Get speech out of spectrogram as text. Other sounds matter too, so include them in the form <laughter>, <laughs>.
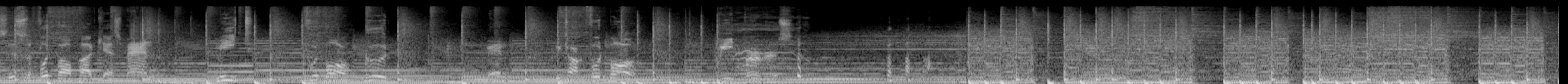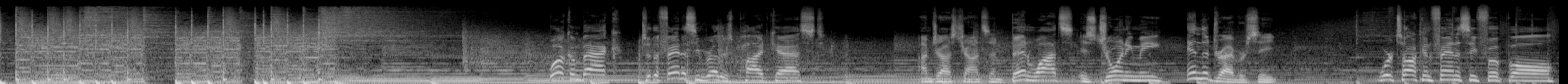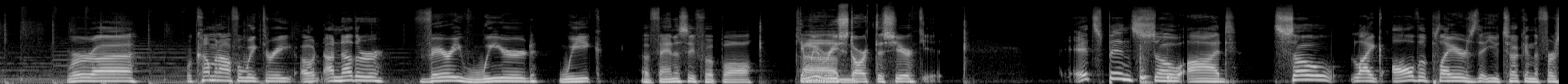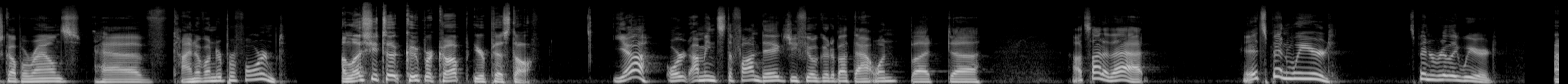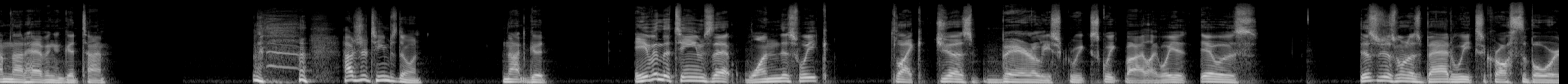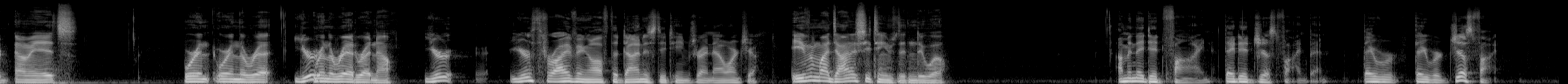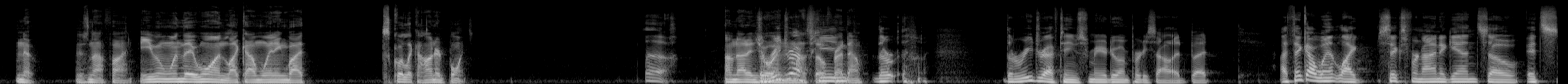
is. This is a football podcast, man. Meat, football, good. Man, we talk football. We eat burgers. Welcome back to the Fantasy Brothers podcast. I'm Josh Johnson. Ben Watts is joining me in the driver's seat. We're talking fantasy football. We're uh we're coming off of week 3, oh, another very weird week of fantasy football. Can we Um, restart this year? It's been so odd. So like all the players that you took in the first couple rounds have kind of underperformed. Unless you took Cooper Kupp, you're pissed off. Yeah, or I mean, Stefon Diggs, you feel good about that one, but uh, outside of that, it's been weird. It's been really weird. I'm not having a good time. <laughs> How's your teams doing? Not good. Even the teams that won this week, like just barely squeak squeak by. Like we, it was. This was just one of those bad weeks across the board. I mean, it's we're in we're in the red. You're- we're in the red right now. You're you're thriving off the dynasty teams right now, aren't you? Even my dynasty teams didn't do well. I mean, they did fine. They did just fine, Ben. They were they were just fine. No, it was not fine. Even when they won, like I'm winning by scored like hundred points. Ugh. I'm not enjoying myself team, right now. The <laughs> the redraft teams for me are doing pretty solid, but I think I went like six for nine again, so it's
